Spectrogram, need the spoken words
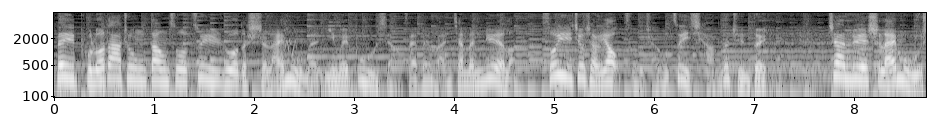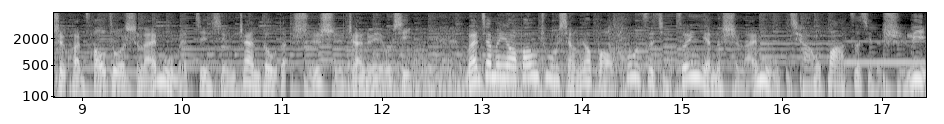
被普罗大众当作最弱的史莱姆们，因为不想再被玩家们虐了，所以就想要组成最强的军队。战略史莱姆是款操作史莱姆们进行战斗的实时战略游戏，玩家们要帮助想要保护自己尊严的史莱姆，强化自己的实力，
